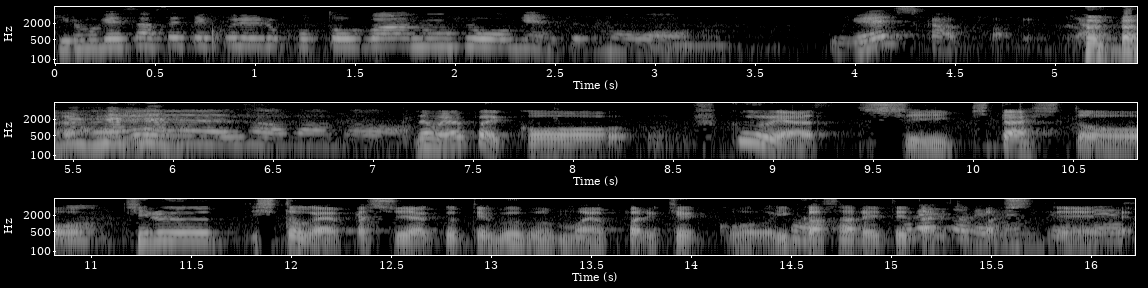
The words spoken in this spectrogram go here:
広げさせてくれる言葉の表現ってもう嬉しかったです。よねでもやっぱりこう服やし着た人、うん。着る人がやっぱ主役っていう部分もやっぱり結構生かされてたりとかして。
